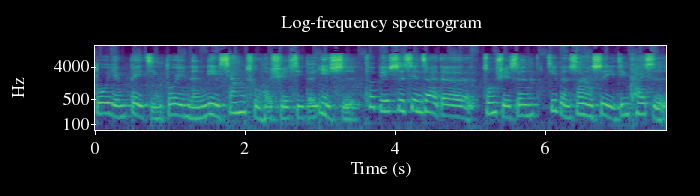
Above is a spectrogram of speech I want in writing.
多元背景、多元能力相处和学习的意识，特别是现在的中学生，基本上是已经开始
